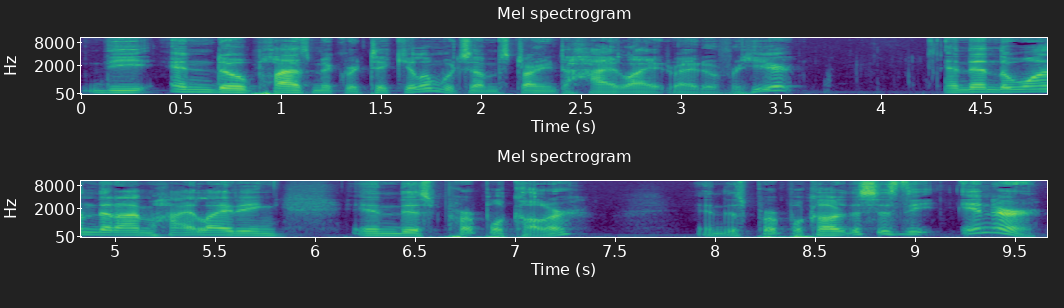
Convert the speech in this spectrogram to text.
the endoplasmic reticulum, which I'm starting to highlight right over here. And then the one that I'm highlighting in this purple color, in this purple color, this is the inner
